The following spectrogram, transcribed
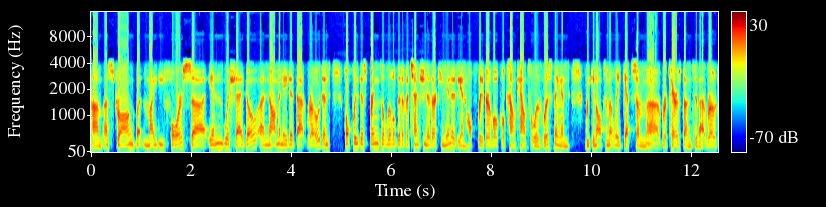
um, a strong but mighty force uh, in Washago uh, nominated that road, and hopefully this brings a little bit of attention to their community, and hopefully their local town council is listening, and we can ultimately get some uh, repairs done to that road.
